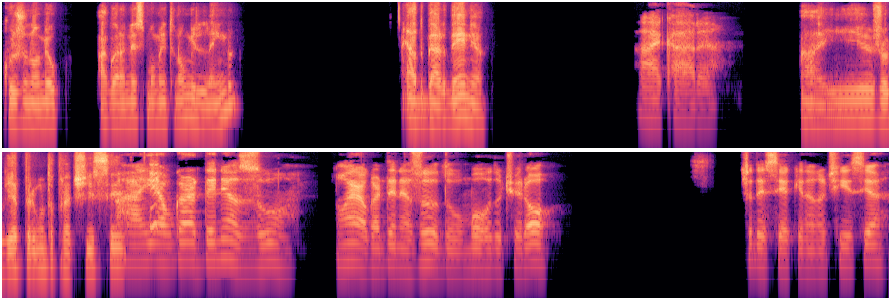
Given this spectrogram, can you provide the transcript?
cujo nome eu agora nesse momento não me lembro. É a do Gardênia. Ai, cara. Aí eu joguei a pergunta pra ti se. Ai, é o Gardênia Azul. Não é o Gardênia Azul do Morro do Tirol? Deixa eu descer aqui na notícia.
